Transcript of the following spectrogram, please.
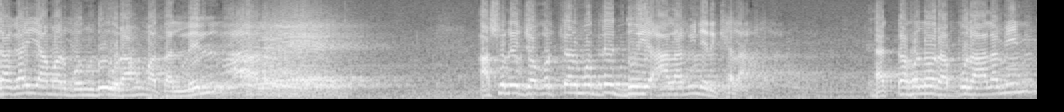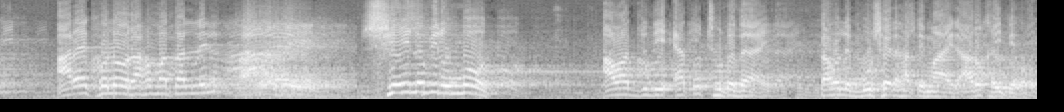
জায়গায় আমার বন্ধু রাহমাত আল্লিল আসলে জগৎটার মধ্যে দুই আলামিনের খেলা। একটা হলো রাব্বুল আলামিন আর এক হলো রাহমাত সেই নবীর উম্মত আওয়াজ যদি এত ছোট দেয়, তাহলে বুশের হাতে মায়ের আরও খাইতে হবে।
